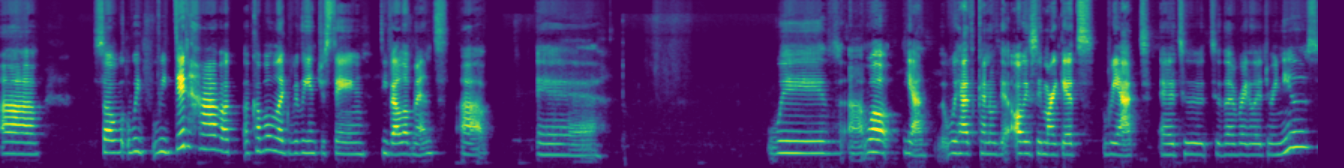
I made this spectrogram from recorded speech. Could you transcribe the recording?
Uh, so we we did have a, a couple like really interesting developments uh, uh, with uh, well yeah we had kind of the obviously markets react uh, to to the regulatory news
